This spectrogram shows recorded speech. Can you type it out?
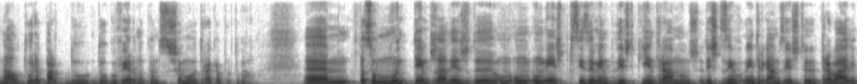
na altura, parte do, do Governo, quando se chamou a Troika a Portugal. Um, passou muito tempo já desde um, um, um, mês precisamente desde que entramos, desde que entregámos este trabalho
